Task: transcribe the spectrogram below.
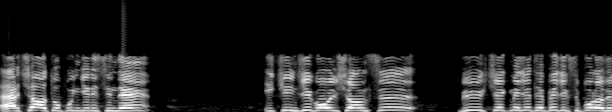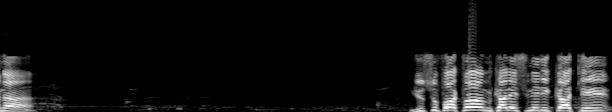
Erçağ topun gerisinde. İkinci gol şansı Büyükçekmece Tepecik Spor adına. Yusuf Aklan kalesine dikkatli.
